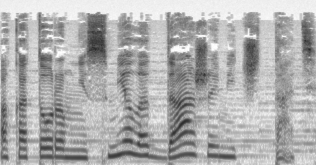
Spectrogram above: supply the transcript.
о котором не смела даже мечтать».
